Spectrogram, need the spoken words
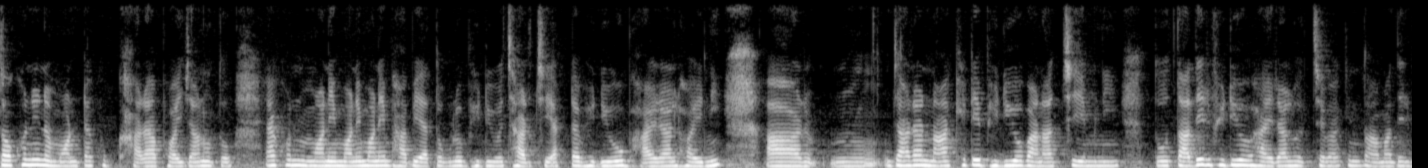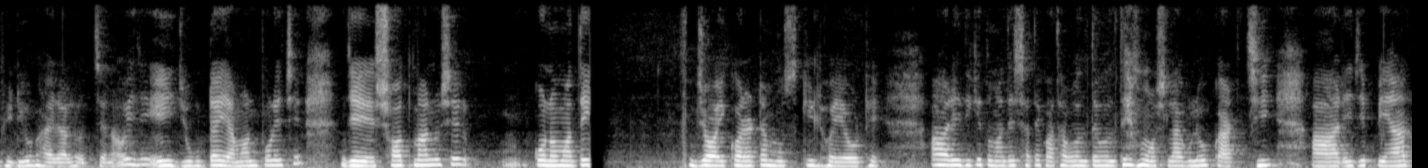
তখনই না মনটা খুব খারাপ হয়, জানো তো। এখন মানে মনে মনে ভাবে, এতগুলো ভিডিও ছাড়ছি, একটা ভিডিও ভাইরাল হয়নি। আর যারা না খেটে ভিডিও বানাচ্ছে এমনি, তো তাদের ভিডিও ভাইরাল হচ্ছে বা কিন্তু আমাদের ভিডিও ভাইরাল হচ্ছে না। ওই যে এই যুগটাই এমন পড়েছে যে সৎ মানুষের কোনো মতেই জয় করাটা মুশকিল হয়ে ওঠে। আর এদিকে তোমাদের সাথে কথা বলতে বলতে মশলাগুলোও কাটছি। আর এই যে পেঁয়াজ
